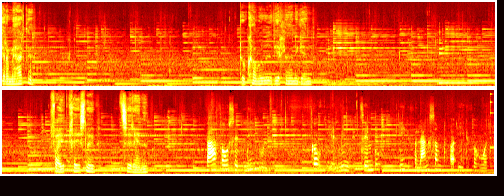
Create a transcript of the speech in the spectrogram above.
Kan du mærke det? Du er kommet ud i virkeligheden igen. Fra et kredsløb til et andet. Bare fortsæt lige ud. Gå i almindeligt tempo, ikke for langsomt og ikke for hurtigt.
